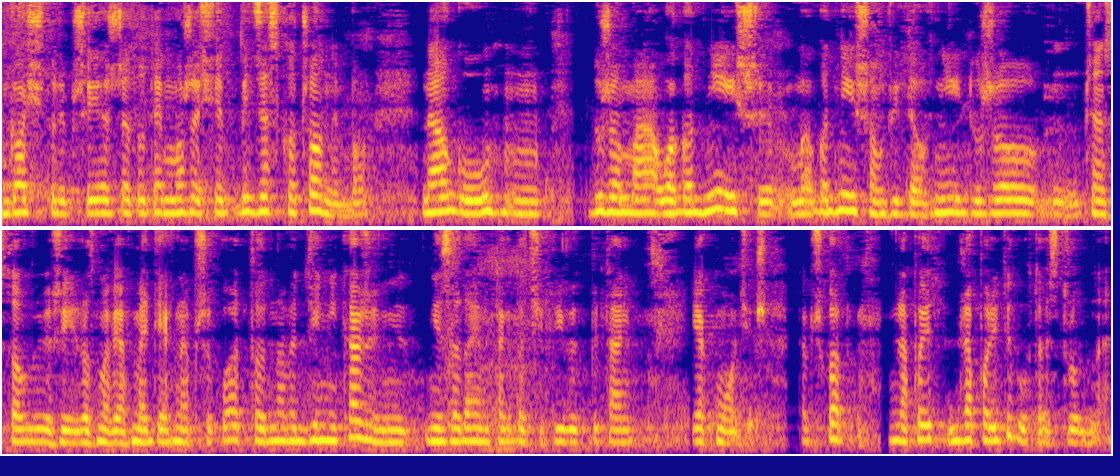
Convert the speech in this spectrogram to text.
gość, który przyjeżdża tutaj może się być zaskoczony, bo na ogół mm, dużo ma łagodniejszy, łagodniejszą widownię i dużo mm, często, jeżeli rozmawia w mediach na przykład, to nawet dziennikarze nie, nie zadają tak dociekliwych pytań jak młodzież. Na przykład dla, dla polityków to jest trudne.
